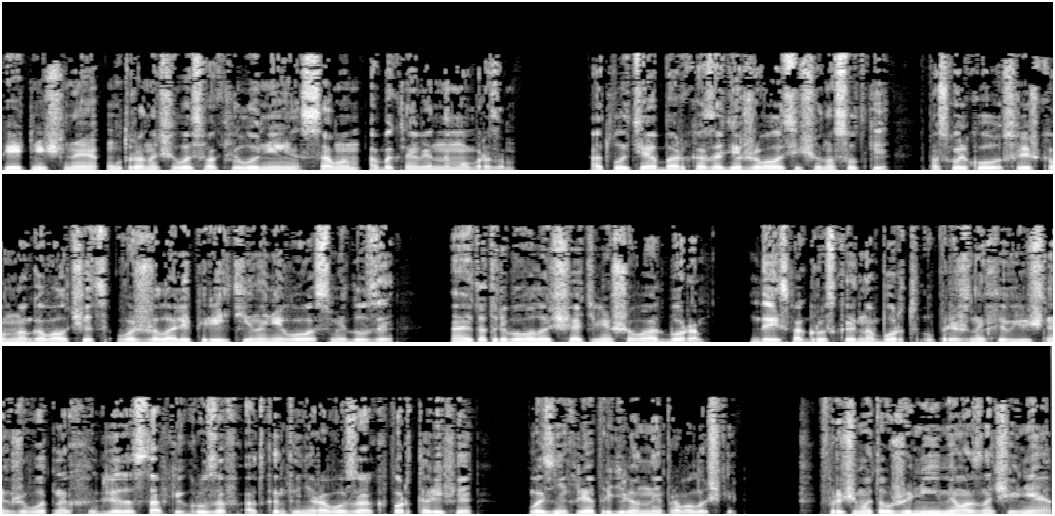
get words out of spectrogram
Пятничное утро началось в Аквилонии самым обыкновенным образом. Отплытие барка задерживалось еще на сутки, поскольку слишком много волчиц возжелали перейти на него с медузы, а это требовало тщательнейшего отбора, да и с погрузкой на борт упряжных и вьючных животных для доставки грузов от контейнеровоза к порт-тарифе возникли определенные проволочки. Впрочем, это уже не имело значения,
